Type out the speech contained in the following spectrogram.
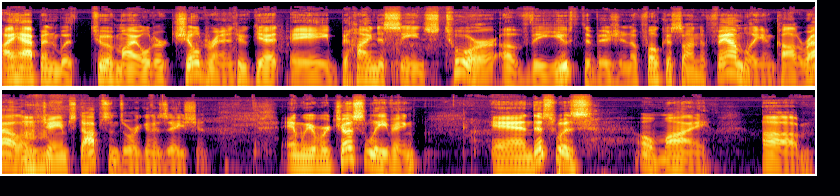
I happened with two of my older children to get a behind the scenes tour of the youth division of Focus on the Family in Colorado, mm-hmm. James Dobson's organization. And we were just leaving, and this was oh my, um,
